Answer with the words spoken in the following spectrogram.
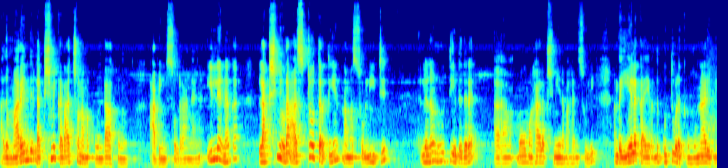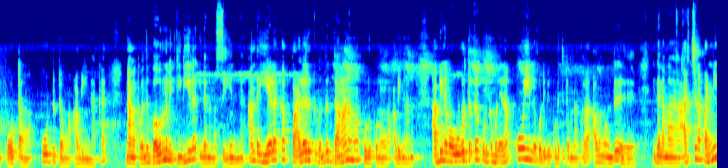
அது மறைந்து லக்ஷ்மி கடாச்சம் நமக்கு உண்டாகும் அப்படின்னு சொல்கிறாங்க இல்லைன்னாக்கா லக்ஷ்மியோட அஷ்டோத்தரத்தையும் நம்ம சொல்லிட்டு இல்லைன்னா நூற்றி எட்டு தடவை மோ மகாலட்சுமியை நமகன்னு சொல்லி அந்த ஏலக்காயை வந்து குத்து விளக்கு முன்னாடி இப்படி போட்டோம் போட்டுட்டோம் அப்படின்னாக்க நமக்கு வந்து பௌர்ணமி திதியில் இதை நம்ம செய்யணுங்க. அந்த ஏலக்காய் பலருக்கு வந்து தானமாக கொடுக்கணும் அப்படிங்கிறாங்க. அப்படி நம்ம ஒவ்வொருத்தருக்காக கொடுக்க முடியலன்னா கோயிலில் கொண்டு போய் கொடுத்துட்டோம்னா கூட அவங்க வந்து இதை நம்ம அர்ச்சனை பண்ணி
